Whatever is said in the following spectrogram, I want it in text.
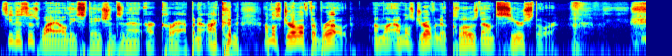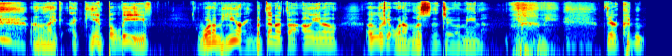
See, this is why all these stations and that are crap. And I, I couldn't, I almost drove off the road. I'm like, I almost drove into a closed down Sears store. I'm like, I can't believe what I'm hearing. But then I thought, oh, you know, uh, look at what I'm listening to. I mean, I mean, there couldn't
